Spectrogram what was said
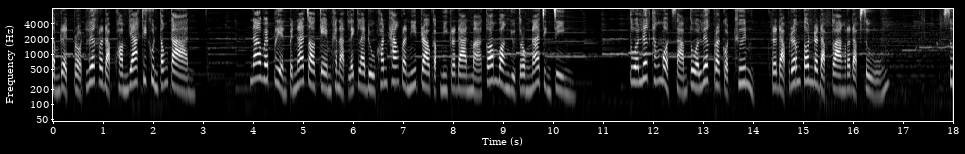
สำเร็จโปรดเลือกระดับความยากที่คุณต้องการ หน้าเว็บเปลี่ยนเป็นหน้าจอเกมขนาดเล็กและดูค่อนข้างประณีตราวกับมีกระดานหมากล้อมวางอยู่ตรงหน้าจริง ๆ ตัวเลือกทั้งหมด 3 ตัวเลือกปรากฏขึ้น ระดับเริ่มต้นระดับกลางระดับสูง ซู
